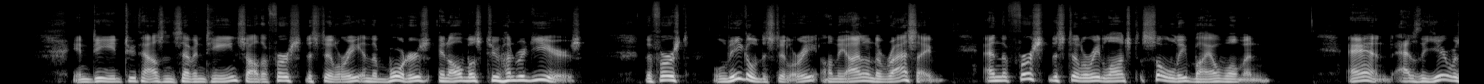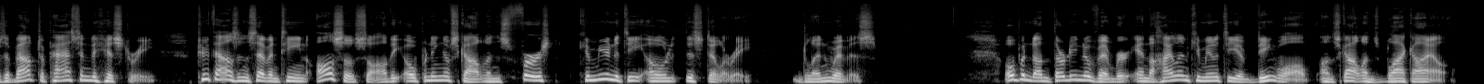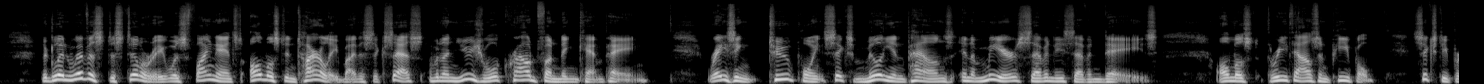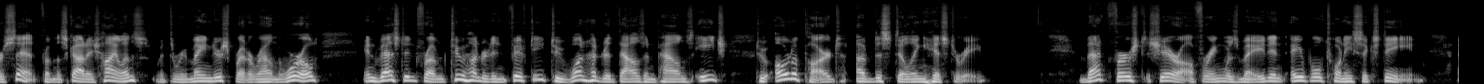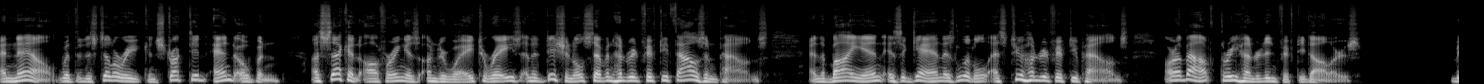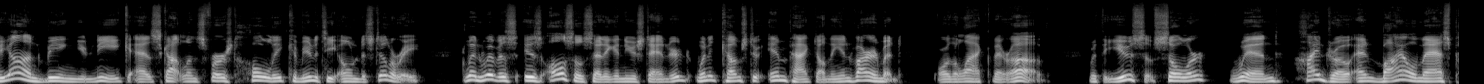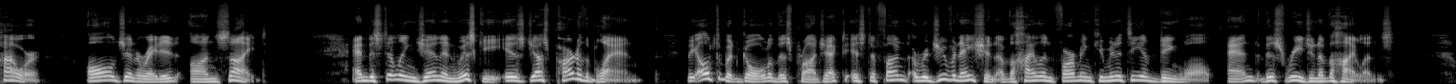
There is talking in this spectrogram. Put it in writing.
Indeed, 2017 saw the first distillery in the borders in almost 200 years, the first legal distillery on the island of Raasay, and the first distillery launched solely by a woman. And as the year was about to pass into history, 2017 also saw the opening of Scotland's first community owned distillery, GlenWyvis. Opened on 30 November in the Highland community of Dingwall on Scotland's Black Isle, the GlenWyvis distillery was financed almost entirely by the success of an unusual crowdfunding campaign raising 2.6 million pounds in a mere 77 days. Almost 3,000 people, 60% from the Scottish Highlands, with the remainder spread around the world, invested from 250 to 100,000 pounds each to own a part of distilling history. That first share offering was made in April 2016, and now, with the distillery constructed and open, a second offering is underway to raise an additional 750,000 pounds, and the buy-in is again as little as 250 pounds, or about $350. Beyond being unique as Scotland's first wholly community-owned distillery, GlenWyvis is also setting a new standard when it comes to impact on the environment, or the lack thereof, with the use of solar, wind, hydro, and biomass power, all generated on site and distilling gin and whiskey is just part of the plan. The ultimate goal of this project is to fund a rejuvenation of the highland farming community of Dingwall and this region of the highlands.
